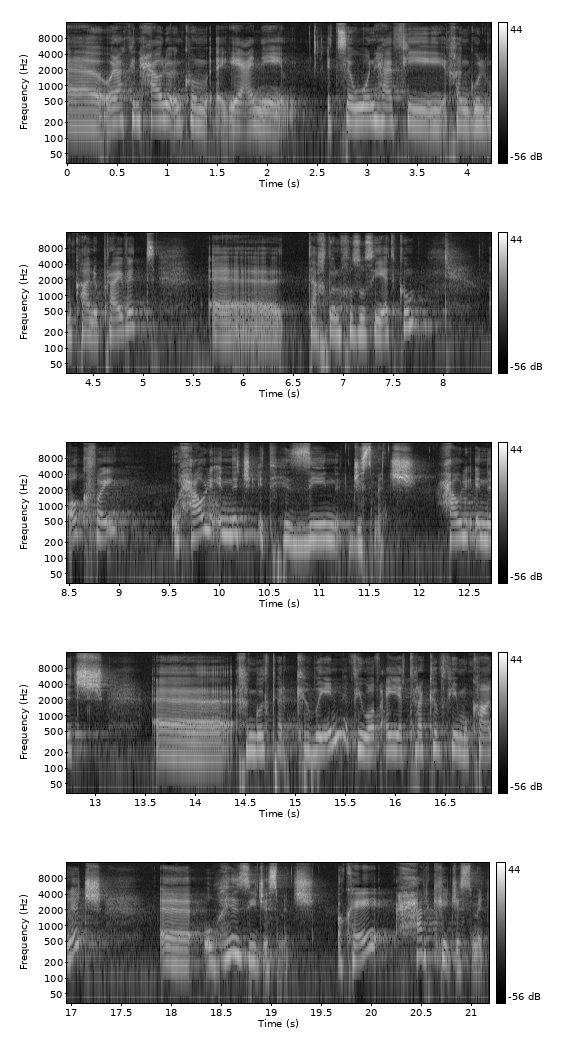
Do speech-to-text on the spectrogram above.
آه، ولكن حاولوا إنكم يعني تسوونها في خلينا نقول مكان برايفت تاخذون خصوصيتكم. اوقفي وحاولي إنك تهزين جسمك. حاولي إنك آه خلينا نقول تركضين في وضعية ركض في مكانك آه وهزي جسمك. okay؟ حركي جسمك.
